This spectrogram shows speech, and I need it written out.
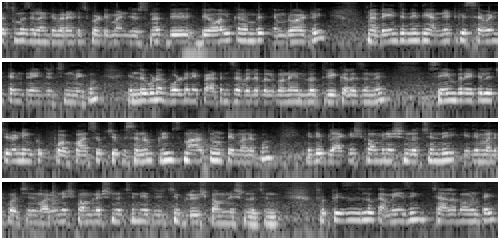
కస్టమర్స్ ఇలాంటి వెరైటీస్ కూడా డిమాండ్ చేస్తున్నారు. They all come with embroidery. Range అనేది అన్నిటికీ సెవెన్ టెన్ రేంజ్ వచ్చింది మీకు. ఇందులో కూడా బోల్డ్ అనే ప్యాటర్న్స్ అవైలబుల్గా ఉన్నాయి. ఇందులో త్రీ కలర్స్ ఉన్నాయి. సేమ్ వెరైటీలో చూడండి ఇంకొక కాన్సెప్ట్ చూపిస్తున్నాను. ప్రింట్స్ మారుతూ ఉంటాయి మనకు. ఇది బ్లాకిష్ కాంబినేషన్ వచ్చింది. ఇది మనకు వచ్చేసి మరూనిష్ కాంబినేషన్ వచ్చింది. ఇది వచ్చి బ్లూష్ కాంబినేషన్ వచ్చింది. సో పీసెస్ లుక్ అమేజింగ్ చాలా బాగుంటాయి.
